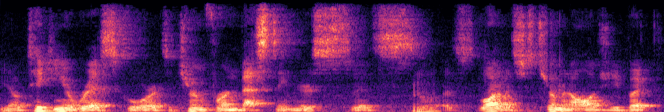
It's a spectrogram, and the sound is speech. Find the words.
you know taking a risk, or it's a term for investing. There's it's, mm-hmm. it's a lot of it's just terminology, but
